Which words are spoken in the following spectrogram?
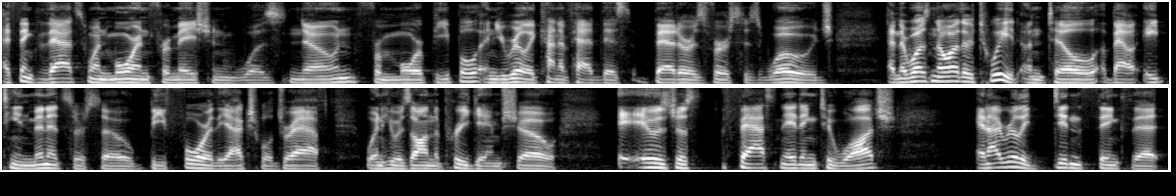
I think that's when more information was known from more people. And you really kind of had this betters versus Woj. And there was no other tweet until about 18 minutes or so before the actual draft when he was on the pregame show it was just fascinating to watch. And I really didn't think that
